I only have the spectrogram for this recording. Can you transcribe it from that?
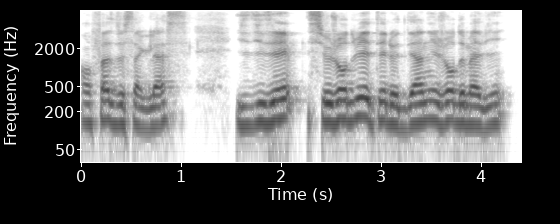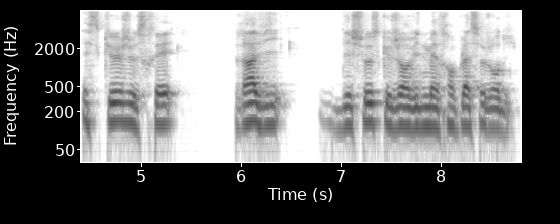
en face de sa glace. Il se disait, si aujourd'hui était le dernier jour de ma vie, est-ce que je serais ravi des choses que j'ai envie de mettre en place aujourd'hui?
